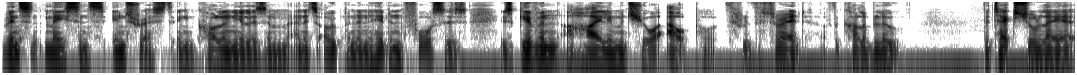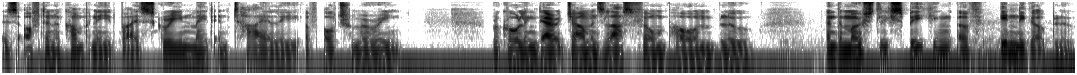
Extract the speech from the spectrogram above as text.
Vincent Meessen's interest in colonialism and its open and hidden forces is given a highly mature output through the thread of the color blue. The textual layer is often accompanied by a screen made entirely of ultramarine recalling Derek Jarman's last film poem Blue, and the mostly speaking of indigo blue,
